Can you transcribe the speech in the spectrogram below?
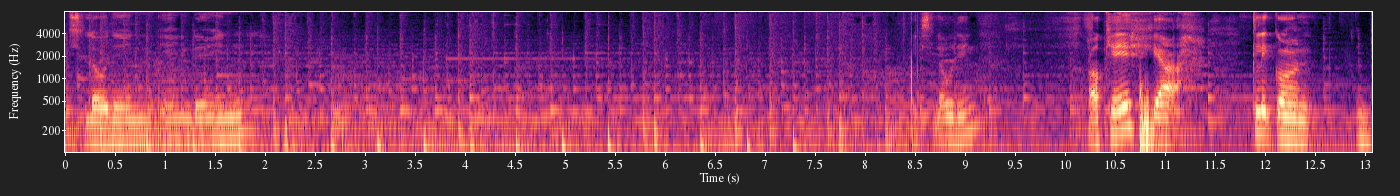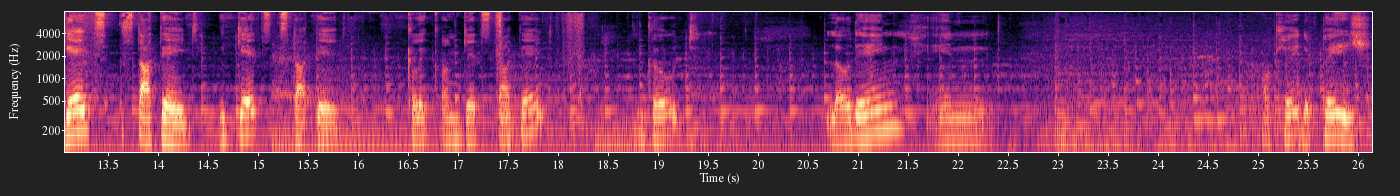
It's loading in then loading. Okay yeah click on get started. Get started. Click on get started. Good. Loading and okay the page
